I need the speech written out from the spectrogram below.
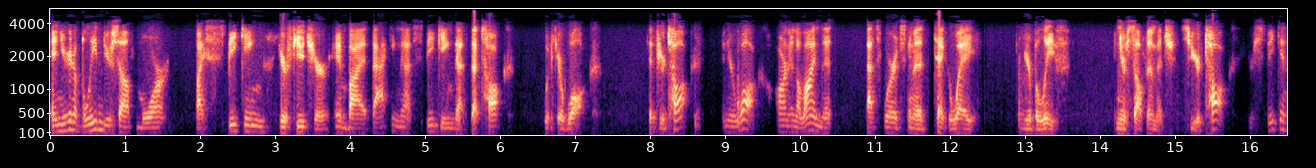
And you're going to believe in yourself more by speaking your future and by backing that speaking, that, that talk with your walk. If your talk and your walk aren't in alignment, that's where it's going to take away from your belief and your self image. So your talk, you're speaking,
